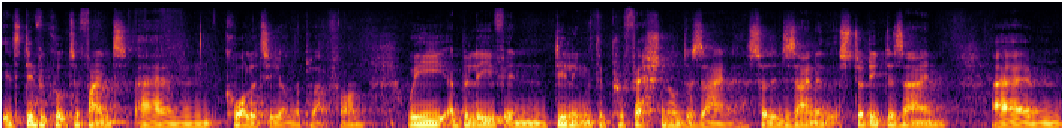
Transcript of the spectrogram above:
it's difficult to find um, quality on the platform. We uh, believe in dealing with the professional designer. So the designer that studied design, um,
